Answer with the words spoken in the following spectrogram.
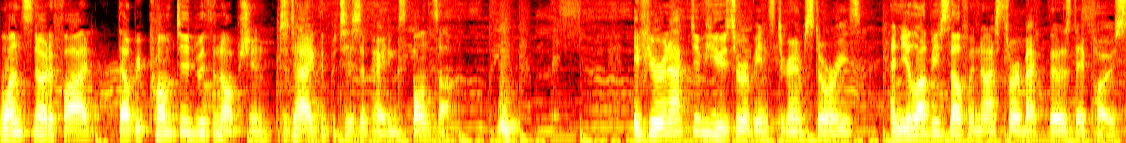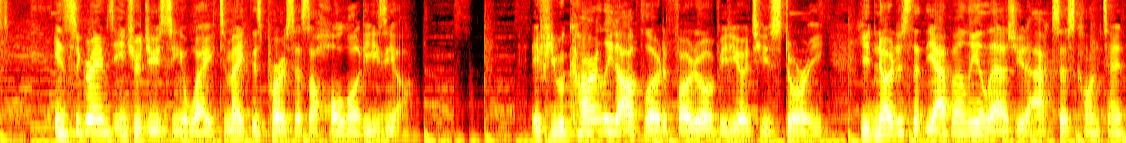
Once notified, they'll be prompted with an option to tag the participating sponsor. If you're an active user of Instagram stories, and you love yourself a nice Throwback Thursday post, Instagram's introducing a way to make this process a whole lot easier. If you were currently to upload a photo or video to your story, you'd notice that the app only allows you to access content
